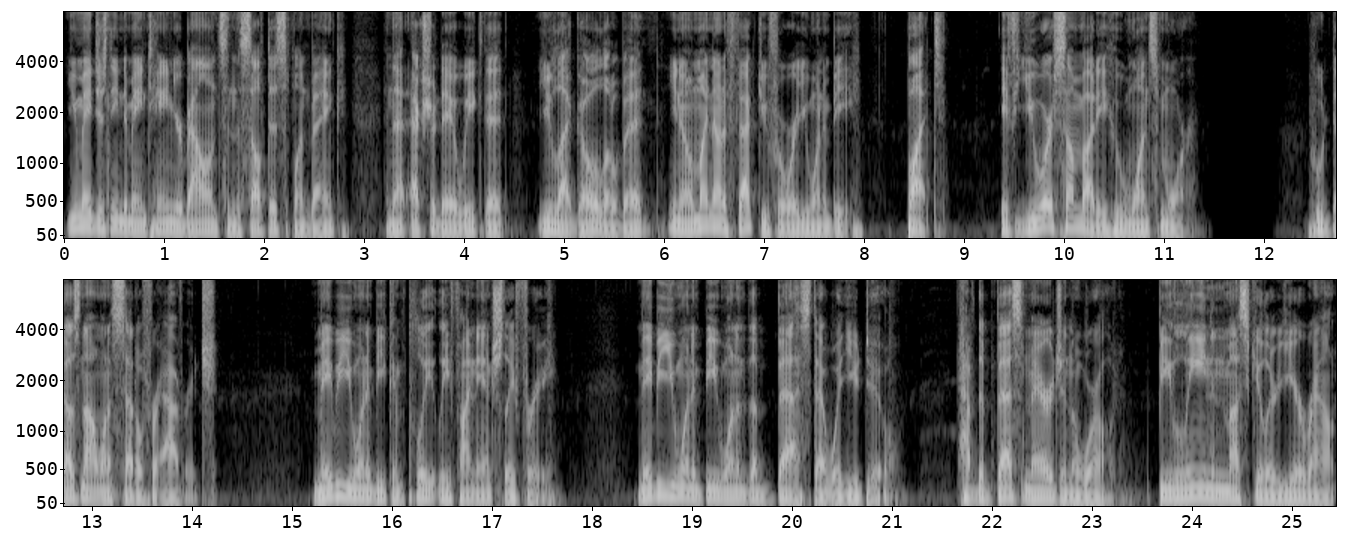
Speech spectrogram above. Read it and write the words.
You may just need to maintain your balance in the self discipline bank and that extra day a week that you let go a little bit, you know, it might not affect you for where you want to be. But if you are somebody who wants more, who does not want to settle for average, maybe you want to be completely financially free. Maybe you want to be one of the best at what you do, have the best marriage in the world, be lean and muscular year round.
